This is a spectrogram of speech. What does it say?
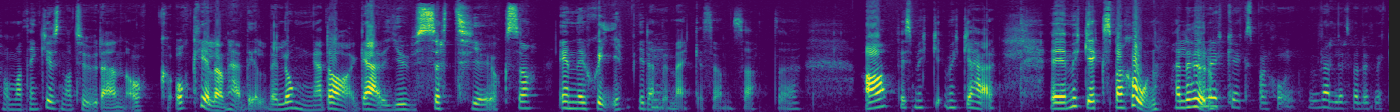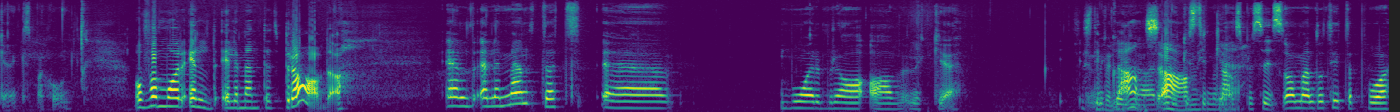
Om man tänker just naturen och, och hela den här delen. Det är långa dagar, ljuset ger ju också energi i den mm. bemärkelsen. Så att, eh, ja, det finns mycket, mycket här. Eh, mycket expansion, eller hur? Mycket expansion. Väldigt, väldigt mycket expansion. Och vad mår eldelementet bra av då? Eldelementet eh, mår bra av mycket stimulans. Mycket, ja, mycket stimulans, mycket. precis. Och om man då tittar på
